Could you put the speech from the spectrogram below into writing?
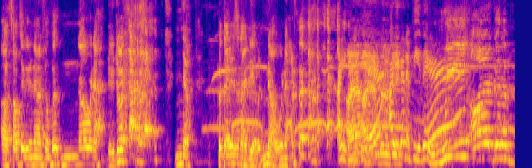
uh, South Texas International Film Fest. No, we're not, dude. no. But that is an idea, but no, we're not. Are you going to be I am there? gonna Are you going to be there? we are going to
